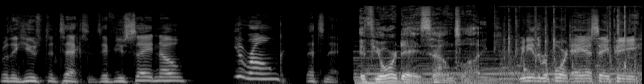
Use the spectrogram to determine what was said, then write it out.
for the Houston Texans? If you say no, you're wrong. That's next. If your day sounds like We need the report ASAP.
